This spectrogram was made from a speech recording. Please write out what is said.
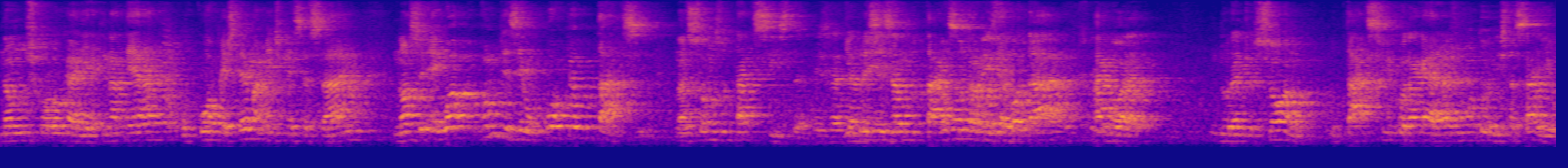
não nos colocaria aqui na Terra, o corpo é extremamente necessário, nosso, é igual, vamos dizer, o corpo é o táxi, nós somos o taxista, Exatamente. e precisamos do táxi para poder rodar. Agora, durante o sono, o táxi ficou na garagem, o motorista saiu.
